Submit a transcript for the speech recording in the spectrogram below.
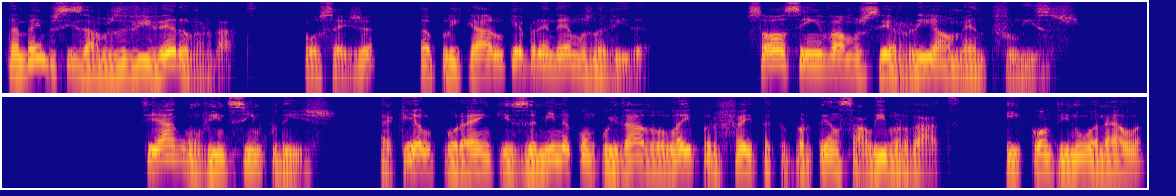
Também precisamos de viver a verdade, ou seja, aplicar o que aprendemos na vida. Só assim vamos ser realmente felizes. Tiago 1,25 diz: Aquele, porém, que examina com cuidado a lei perfeita que pertence à liberdade e continua nela,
